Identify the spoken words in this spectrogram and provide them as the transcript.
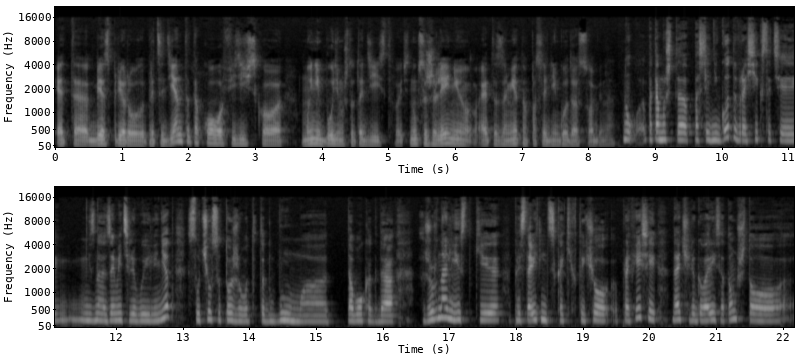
Это без прецедента такого физического мы не будем что-то действовать. Ну, к сожалению, это заметно в последние годы особенно. Ну, потому что последние годы в России, кстати, не знаю, заметили вы или нет, случился тоже вот этот бум э, того, когда журналистки, представительницы каких-то еще профессий начали говорить о том, что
